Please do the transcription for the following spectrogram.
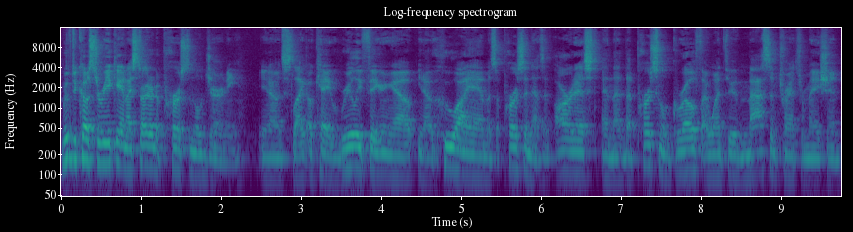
Moved to Costa Rica and I started a personal journey. You know, it's like okay, really figuring out you know who I am as a person, as an artist, and then the personal growth I went through, massive transformation.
